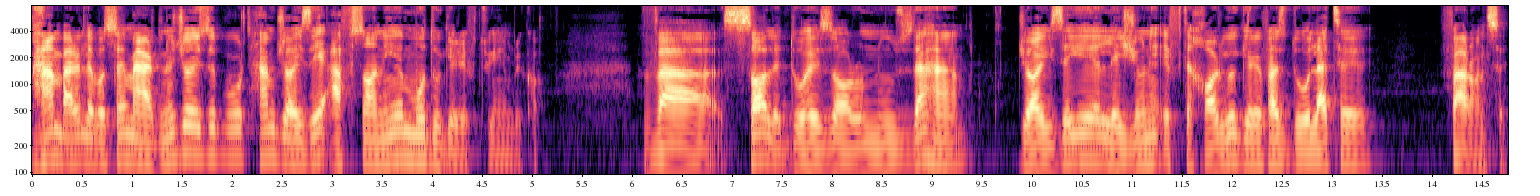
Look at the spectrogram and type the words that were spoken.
هم برای لباس های مردونه جایزه برد هم جایزه افسانه مدو گرفت توی امریکا. و سال 2019 هم جایزه لژیون افتخاری رو گرفت از دولت فرانسه.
